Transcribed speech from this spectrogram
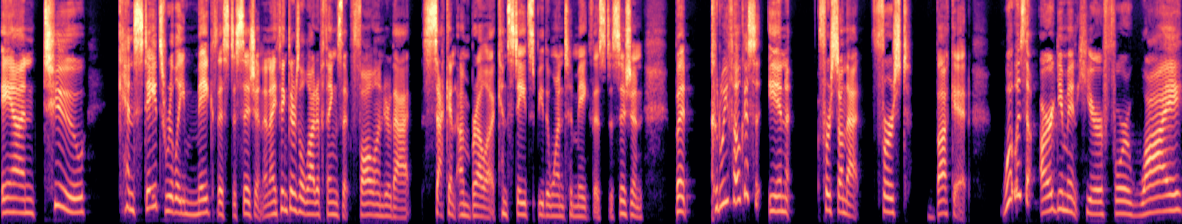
And two, can states really make this decision? And I think there's a lot of things that fall under that second umbrella. Can states be the one to make this decision? But could we focus in first on that first bucket? What was the argument here for why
